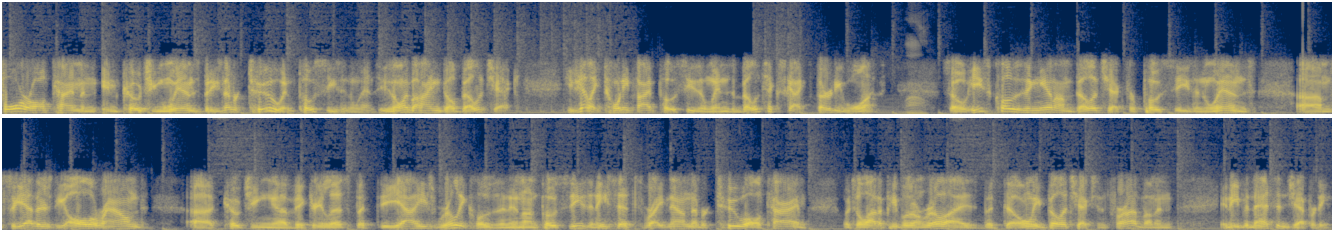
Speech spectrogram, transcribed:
four all time in, in coaching wins, but he's number two in postseason wins. He's only behind Bill Belichick. He's got like 25 postseason wins, and Belichick's got 31. Wow. So he's closing in on Belichick for postseason wins. Um, so yeah, there's the all around uh, coaching uh, victory list, but uh, yeah, he's really closing in on postseason. He sits right now number two all time, which a lot of people don't realize, but uh, only Belichick's in front of him, and and even that's in jeopardy.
